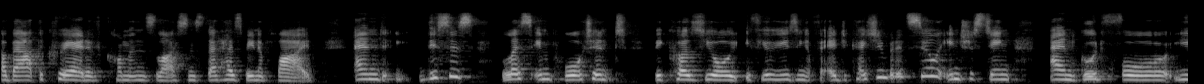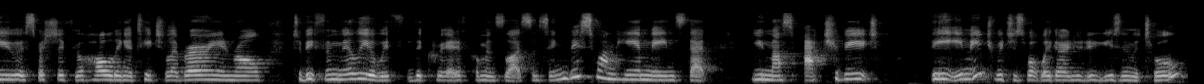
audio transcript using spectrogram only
about the Creative Commons license that has been applied. And this is less important because you're if you're using it for education, but it's still interesting and good for you, especially if you're holding a teacher librarian role, to be familiar with the Creative Commons licensing. This one here means that you must attribute the image, which is what we're going to do using the tool.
